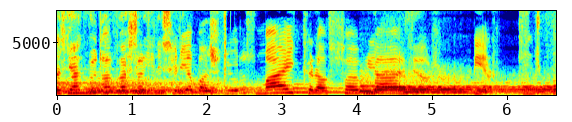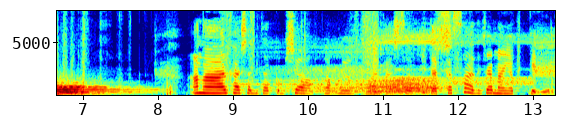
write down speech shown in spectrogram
Bayağıdır gelmiyordu arkadaşlar. Yeni seriye başlıyoruz. Minecraft Survivor 1. İkinci bölüm. Ana arkadaşlar bir dakika bir şey yap- yapmayı unuttum arkadaşlar. Bir dakika sadece hemen yapıp geliyorum.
